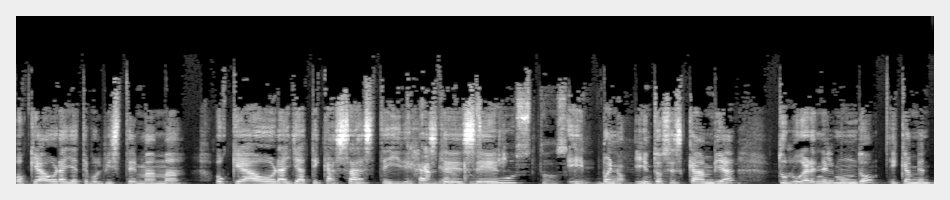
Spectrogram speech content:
o que ahora ya te volviste mamá, o que ahora ya te casaste y dejaste de ser. Gustos, y bueno, y entonces cambia tu lugar en el mundo y cambian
